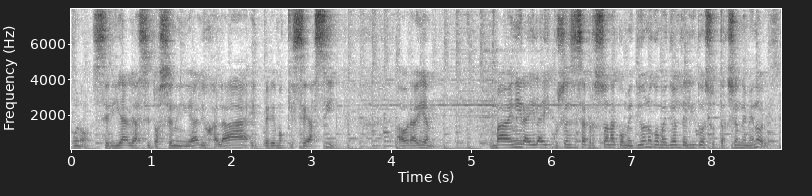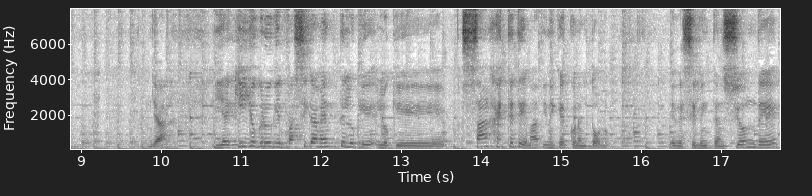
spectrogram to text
bueno, sería la situación ideal y ojalá esperemos que sea así. Ahora bien, va a venir ahí la discusión si esa persona cometió o no cometió el delito de sustracción de menores. ¿Ya? Y aquí yo creo que básicamente lo que, lo que zanja este tema tiene que ver con el dolo. Es decir, la intención de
